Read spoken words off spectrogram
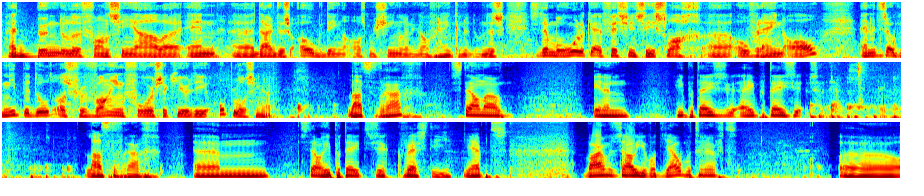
het bundelen van signalen en uh, daar dus ook dingen als machine learning overheen kunnen doen. Dus er zit een behoorlijke efficiëntieslag uh, overheen al. En het is ook niet bedoeld als vervanging voor security oplossingen. Laatste vraag. Stel nou in een hypothese, hypothese Laatste vraag. Um, stel, hypothetische kwestie. Je hebt, waarom zou je wat jou betreft uh,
